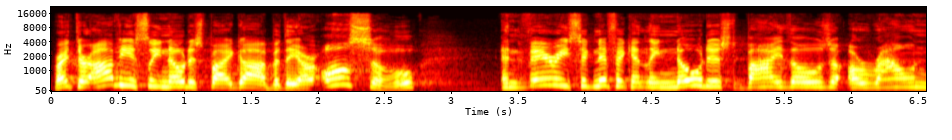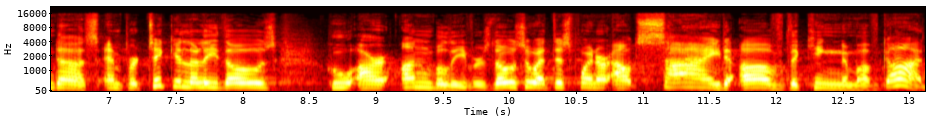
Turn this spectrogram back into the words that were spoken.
Right? They're obviously noticed by God, but they are also and very significantly noticed by those around us, and particularly those who are unbelievers, those who at this point are outside of the kingdom of God.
